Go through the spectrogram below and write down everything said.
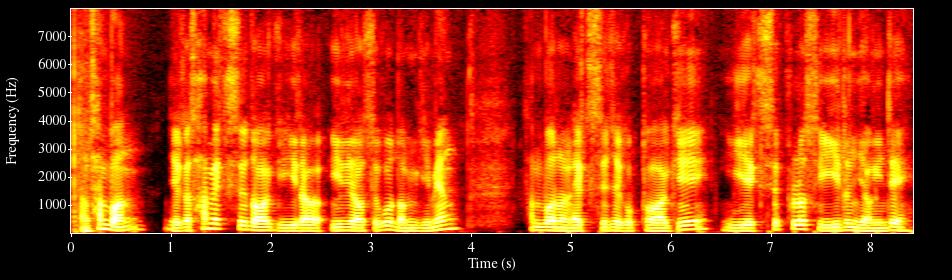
다음 3번. 얘가 3x 더하기 1이라고 쓰고 넘기면 3번은 x제곱 더하기 2x 플러스 1은 0인데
